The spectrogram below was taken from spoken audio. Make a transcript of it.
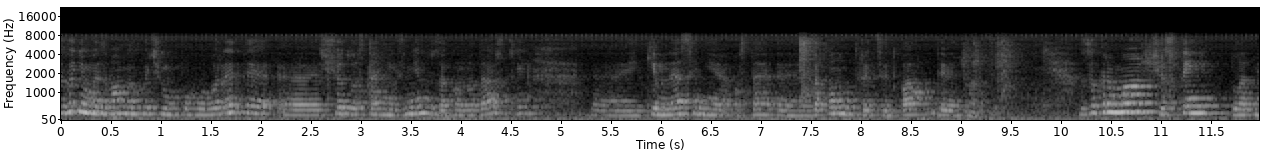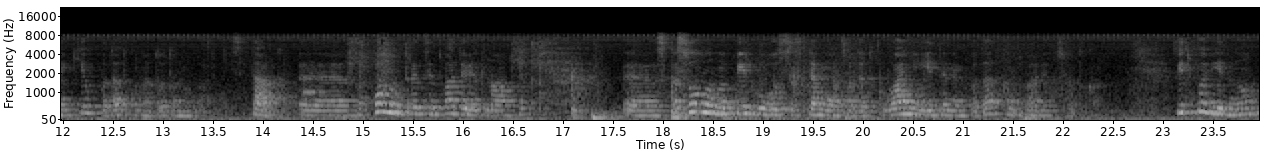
Сьогодні ми з вами хочемо поговорити е, щодо останніх змін в законодавстві, е, які внесені е, законом 3219. Зокрема, в частині платників податку на додану вартість. Так, законом 3219 е, скасовано пільгову систему оподаткування єдиним податком 2%. Відповідно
